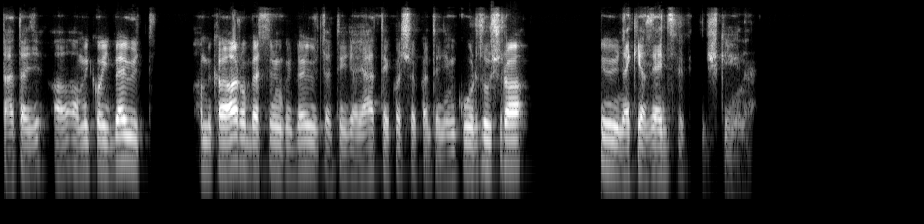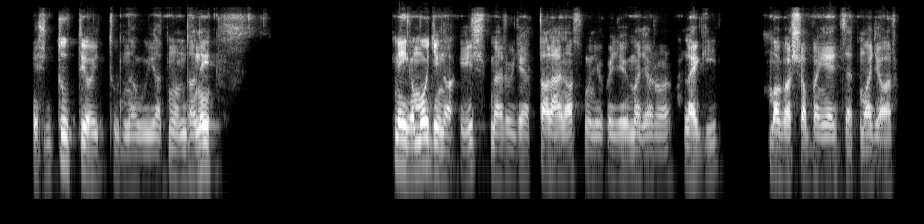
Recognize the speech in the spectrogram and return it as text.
Tehát egy, a, amikor így beült, amikor arról beszélünk, hogy beültet így a játékosokat egy ilyen kurzusra, ő neki az edzők is kéne. És tudja, hogy tudna újat mondani. Még a Mogyinak is, mert ugye talán azt mondjuk, hogy ő magyar legmagasabban jegyzett magyar,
